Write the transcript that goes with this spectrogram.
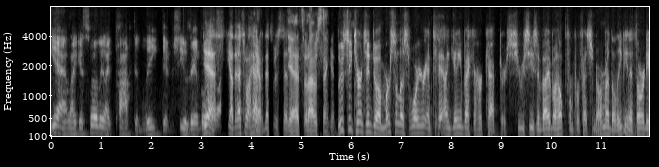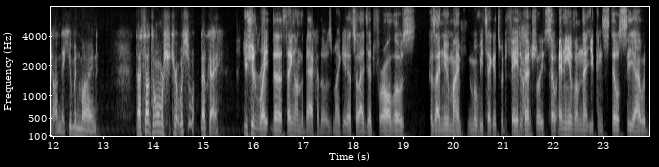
Yeah, like it slowly like popped and leaked and she was able Yes. to like, Yeah, that's what happened. That's what it says. Yeah, that's what I was thinking. Lucy turns into a merciless warrior intent on getting back at her captors. She receives invaluable help from Professor Norman, the leading authority on the human mind. That's not the one where she turned. Which one? Okay. You should write the thing on the back of those, Mikey. That's what I did for all those because I knew my movie tickets would fade eventually. So any of them that you can still see, I would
